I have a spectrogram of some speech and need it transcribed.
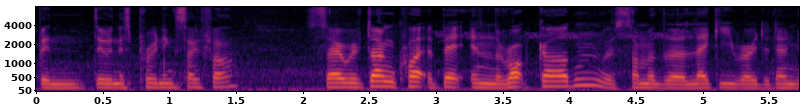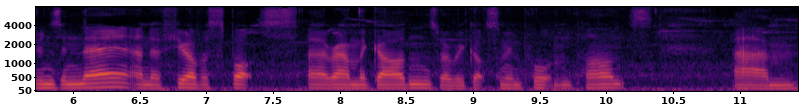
been doing this pruning so far? So we've done quite a bit in the rock garden with some of the leggy rhododendrons in there and a few other spots uh, around the gardens where we've got some important plants. Um,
